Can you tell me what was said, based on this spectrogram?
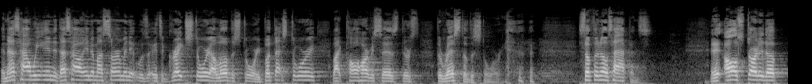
And that's how we ended. That's how I ended my sermon. It was, it's a great story. I love the story. But that story, like Paul Harvey says, there's the rest of the story. Something else happens. And it all started up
